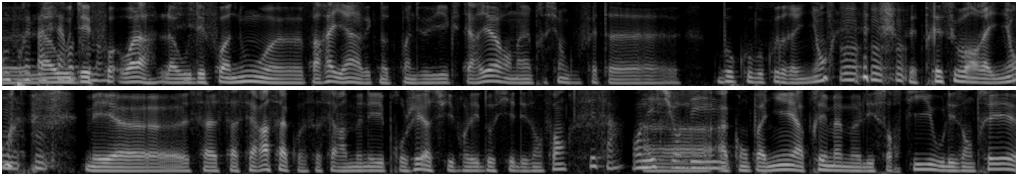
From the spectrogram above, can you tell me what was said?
on pourrait pas faire où des fois, Voilà, là où des fois nous, euh, pareil, hein, avec notre point de vue extérieur, on a l'impression que vous faites euh, beaucoup, beaucoup de réunions. Mm, mm, mm. vous êtes très souvent en réunion, mais ça, ça, sert à ça, quoi. Ça sert à mener les projets, à suivre les dossiers des enfants. C'est ça. On est sur des accompagner après même les sorties ou les entrées,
